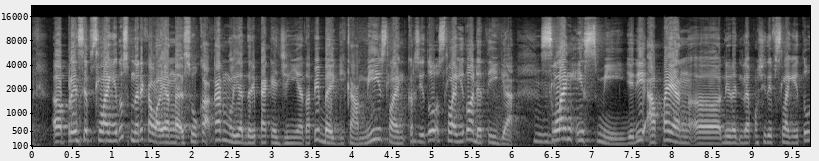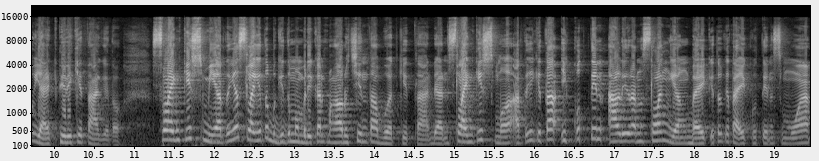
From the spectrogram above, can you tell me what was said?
eh, prinsip slang itu sebenarnya kalau yang nggak suka kan ngelihat dari packagingnya. Tapi bagi kami slankers itu slang itu ada tiga. Slang is me. Jadi apa yang eh, nilai-nilai positif slang itu ya diri kita gitu. Slankisme artinya slang itu begitu memberikan pengaruh cinta buat kita. Dan slankisme artinya kita ikutin aliran slang yang baik itu kita ikutin semua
